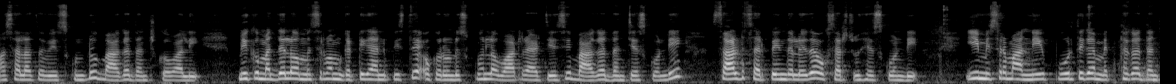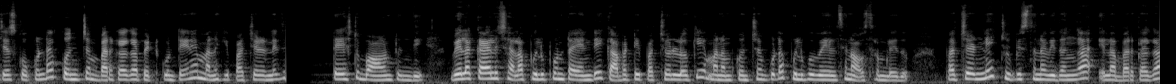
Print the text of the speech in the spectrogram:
మసాలాతో వేసుకుంటూ బాగా దంచుకోవాలి. మీకు మధ్యలో మిశ్రమం గట్టిగా అనిపిస్తే ఒక రెండు స్పూన్ల వాటర్ యాడ్ చేసి బాగా దంచేసుకోండి. సాల్ట్ సరిపోయిందో లేదో ఒకసారి చూసేసుకోండి. ఈ మిశ్రమాన్ని పూర్తిగా మెత్తగా దంచేసుకోకుండా కొంచెం బరకగా పెట్టుకుంటేనే మనకి పచ్చడి అనేది టేస్ట్ బాగుంటుంది. వీలకాయలు చాలా పులుపు ఉంటాయండి కాబట్టి పచ్చడిలోకి మనం కొంచెం కూడా పులుపు వేయాల్సిన అవసరం లేదు. పచ్చడిని చూపిస్తున్న విధంగా ఇలా బరకగా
